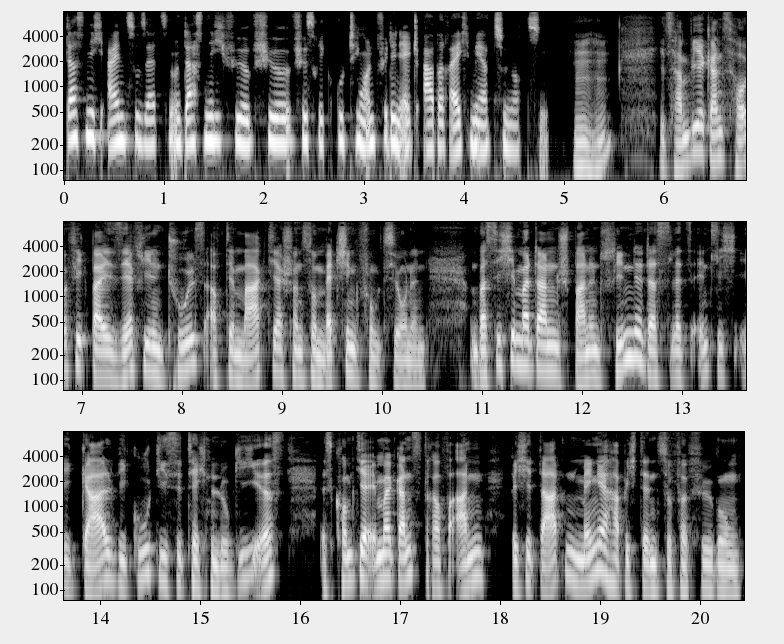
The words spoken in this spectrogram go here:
das nicht einzusetzen und das nicht für, für, fürs Recruiting und für den HR-Bereich mehr zu nutzen. Mhm. Jetzt haben wir ganz häufig bei sehr vielen Tools auf dem Markt ja schon so Matching-Funktionen. Und was ich immer dann spannend finde, dass letztendlich egal wie gut diese Technologie ist, es kommt ja immer ganz darauf an, welche Datenmenge habe ich denn zur Verfügung.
